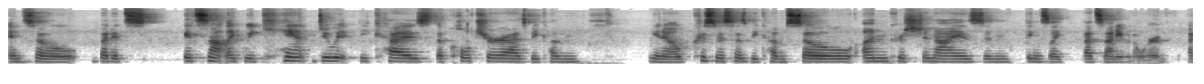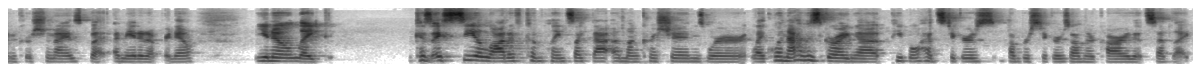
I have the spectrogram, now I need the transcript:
and so, but it's, it's not like we can't do it because the culture has become you know christmas has become so unchristianized and things like that's not even a word unchristianized but i made it up right now. You know like because i see a lot of complaints like that among christians where like when i was growing up people had stickers bumper stickers on their car that said like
